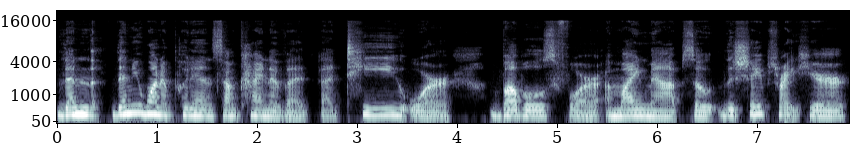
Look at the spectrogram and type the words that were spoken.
then, then you want to put in some kind of a, a T or bubbles for a mind map. So the shapes right here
